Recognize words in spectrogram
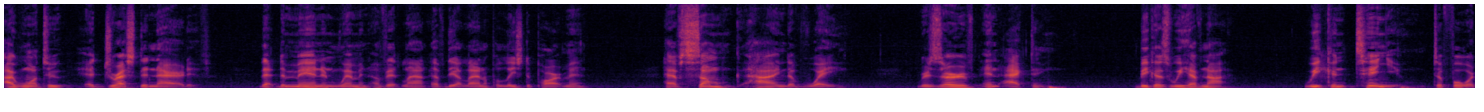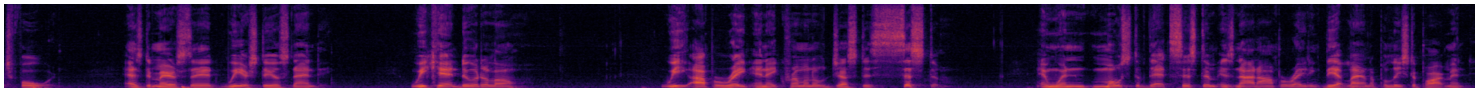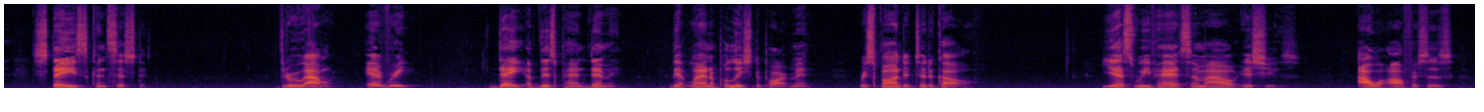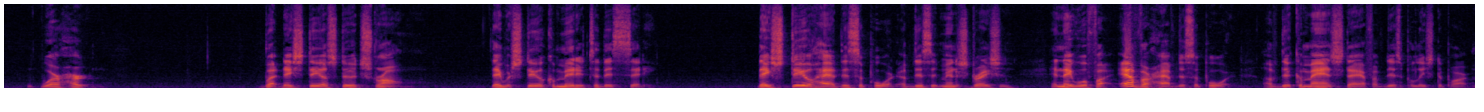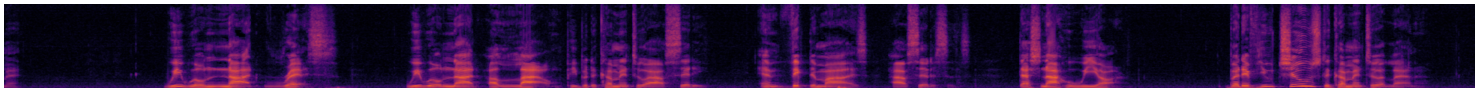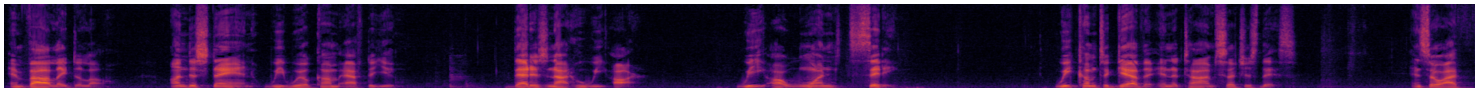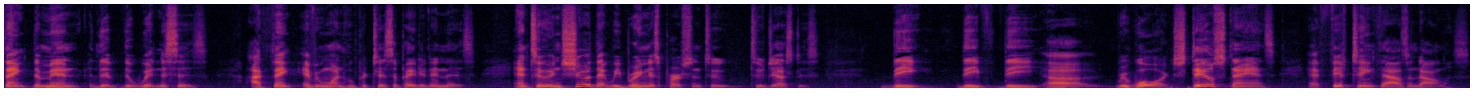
I want to address the narrative that the men and women of Atlanta of the Atlanta Police Department have some kind of way reserved in acting because we have not. We continue to forge forward. As the mayor said, we are still standing. We can't do it alone. We operate in a criminal justice system. And when most of that system is not operating, the Atlanta Police Department stays consistent. Throughout every day of this pandemic, the Atlanta Police Department responded to the call. Yes, we've had some our issues. Our officers were hurt, but they still stood strong. They were still committed to this city. They still had the support of this administration, and they will forever have the support of the command staff of this police department. We will not rest. We will not allow people to come into our city and victimize our citizens. That's not who we are. But if you choose to come into Atlanta and violate the law, understand we will come after you. That is not who we are. We are one city. We come together in a time such as this. And so I thank the men, the, the witnesses, I thank everyone who participated in this. And to ensure that we bring this person to, to justice, the the, the uh, reward still stands at $15,000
